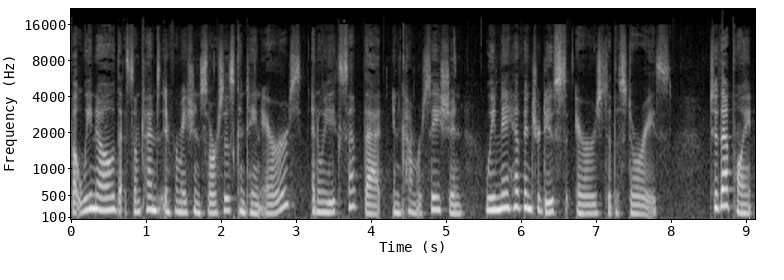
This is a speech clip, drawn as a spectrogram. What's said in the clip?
But we know that sometimes information sources contain errors, and we accept that, in conversation, we may have introduced errors to the stories. To that point,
